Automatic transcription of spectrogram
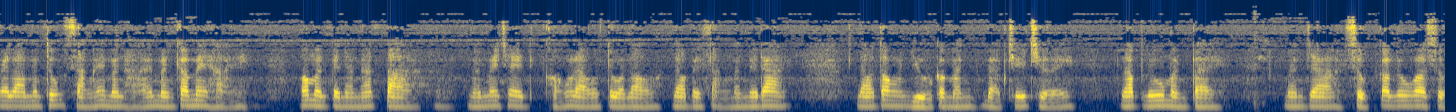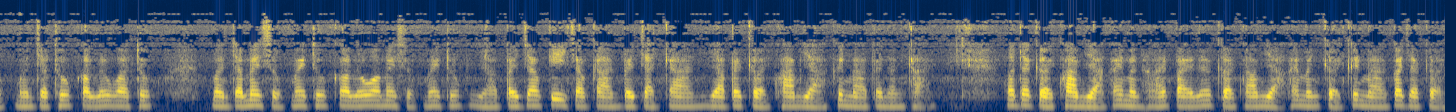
เวลามันทุกข์สั่งให้มันหายมันก็ไม่หาย เพราะมันเป็นอนัตตา มันไม่ใช่ของเราตัวเรา เราไปสั่งมันไม่ได้ เราต้องอยู่กับมันแบบเฉยๆ รับรู้มันไป มันจะสุขก็รู้ว่าสุข มันจะทุกข์ก็รู้ว่าทุกข์ มันจะไม่สุขไม่ทุกข์ก็รู้ว่าไม่สุขไม่ทุกข์ อย่าไปเจ้ากี้เจ้าการไปจัดการ อย่าไปเกิดความอยากขึ้นมาเป็นอันขาด เพราะถ้าเกิดความอยากให้มันหายไปหรือเกิดความอยากให้มันเกิดขึ้นมา ก็จะเกิด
